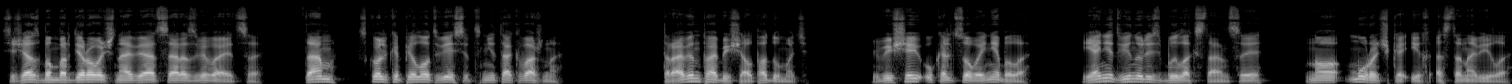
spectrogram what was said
Сейчас бомбардировочная авиация развивается. Там, сколько пилот весит, не так важно. Травин пообещал подумать. Вещей у Кольцовой не было, и они двинулись было к станции, но Мурочка их остановила.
